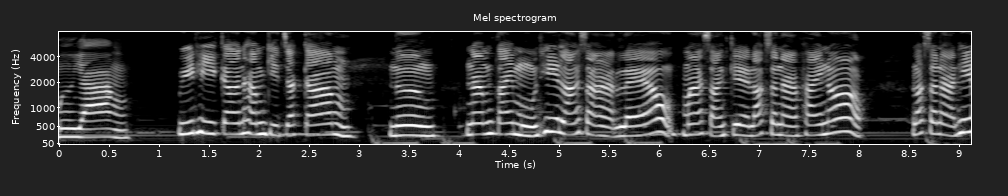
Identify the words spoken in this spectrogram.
มือยาง วิธีการทำกิจกรรม 1. นำไตหมูที่ล้างสะอาดแล้ว มาสังเกตลักษณะภายนอก ลักษณะที่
